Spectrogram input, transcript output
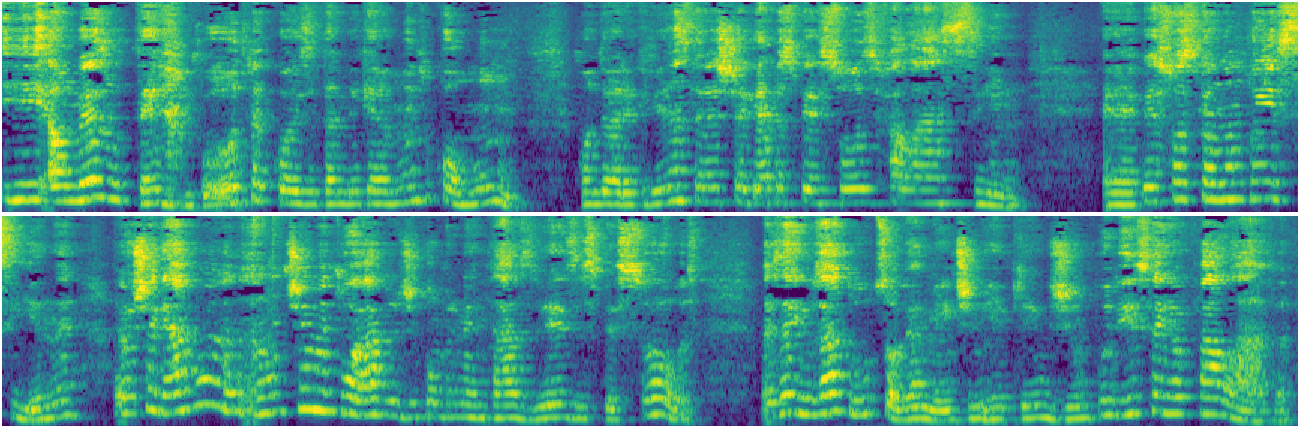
E ao mesmo tempo, outra coisa também que era muito comum quando eu era criança era chegar para as pessoas e falar assim, é, pessoas que eu não conhecia, né? Eu chegava, eu não tinha muito hábito de cumprimentar às vezes as pessoas, mas aí os adultos, obviamente, me repreendiam por isso, aí eu falava,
